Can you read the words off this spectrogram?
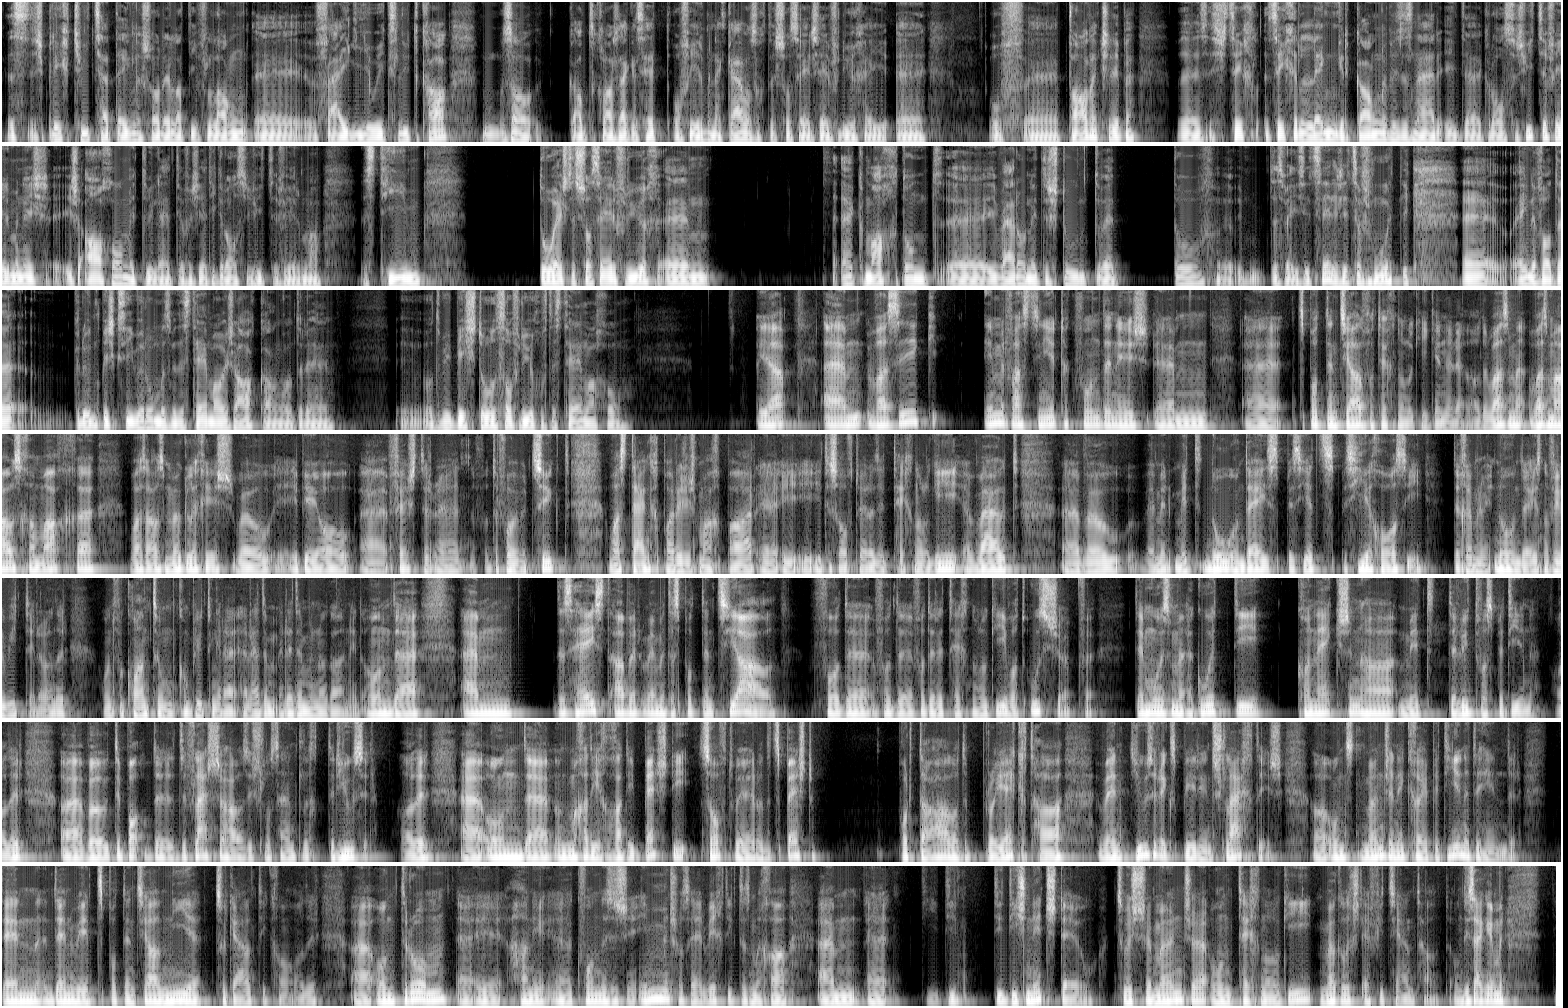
es, sprich, die Schweiz hat eigentlich schon relativ lang äh, fähige UX-Leute gehabt. Man muss auch ganz klar sagen, es hat auch Firmen gegeben, die sich das schon sehr, sehr früh haben, äh, auf äh, die Fahne geschrieben äh, es ist sicher, sicher länger gegangen, bis es näher in den grossen Schweizer Firmen ist, ist angekommen. Mittlerweile hat ja für jede grosse Schweizer Firma ein Team. Du hast es schon sehr früh ähm, äh, gemacht und äh, ich wäre auch nicht erstaunt, wenn du, das weiß ich jetzt nicht, das ist jetzt eine Vermutung, äh, einer von den Gründen bist warum man das Thema ist angegangen oder, äh, oder wie bist du so früh auf das Thema gekommen? Ja, ähm, was ich immer fasziniert gefunden, ist ähm, äh, das Potenzial von Technologie generell. Oder was man, was man alles kann machen kann, was alles möglich ist, weil ich bin auch äh, fest äh, davon überzeugt, was denkbar ist, ist machbar äh, in, in, der Software- also in der Technologiewelt. Äh, weil wenn wir mit 0 und 1 bis jetzt bis hier gekommen sind, dann kommen wir mit 0 und 1 noch viel weiter, oder? Und von Quantum Computing reden, reden wir noch gar nicht. Und äh, ähm, das heißt aber, wenn man das Potenzial von der, von der, von der Technologie ausschöpfen will, dann muss man eine gute Connection haben mit den Leuten, die es bedienen. Oder? Äh, weil der, der, der Flaschenhaus ist schlussendlich der User. Oder? Äh, und, äh, und man kann die, kann die beste Software oder das beste Portal oder Projekt haben, wenn die User Experience schlecht ist äh, und die Menschen nicht können bedienen dahinter, dann, dann wird das Potenzial nie zur Geltung kommen. Oder? Äh, und darum äh, habe ich äh, gefunden, es ist immer schon sehr wichtig, dass man kann, ähm, äh, die, die, die, die Schnittstelle zwischen Menschen und Technologie möglichst effizient halten. Und ich sage immer,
